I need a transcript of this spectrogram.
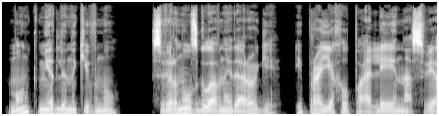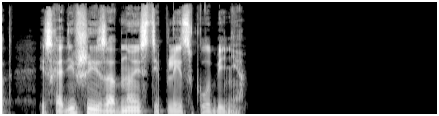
Мунк медленно кивнул, свернул с главной дороги и проехал по аллее на свет, исходивший из одной из теплиц в глубине.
